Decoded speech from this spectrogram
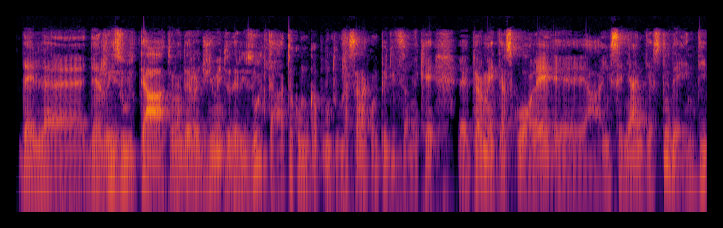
del, del, risultato, no, del raggiungimento del risultato, comunque appunto una sana competizione che eh, permette a scuole, eh, a insegnanti, a studenti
